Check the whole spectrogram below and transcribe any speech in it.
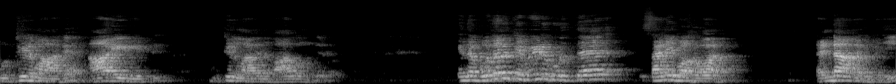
முற்றிலுமாக ஆறு ஏழு எட்டு முற்றிலுமாக இந்த பாவம் உண்டு. இந்த புதனுக்கு வீடு கொடுத்த சனி பகவான் ரெண்டாம் அதிபதி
